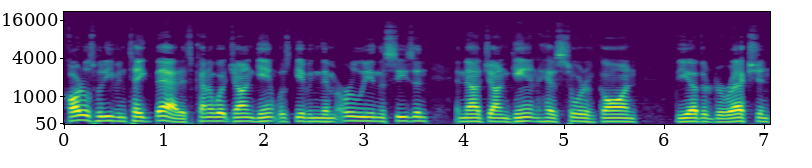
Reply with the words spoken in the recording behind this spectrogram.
Cardinals would even take that. It's kind of what John Gant was giving them early in the season, and now John Gant has sort of gone the other direction.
